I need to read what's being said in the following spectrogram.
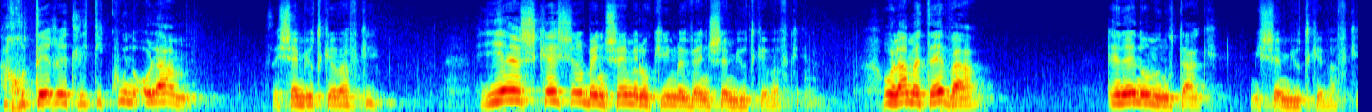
החותרת לתיקון עולם, זה שם י"ק ו"ק. יש קשר בין שם אלוקים לבין שם י"ק ו"ק. עולם הטבע איננו מנותק משם י"ק ו"ק.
